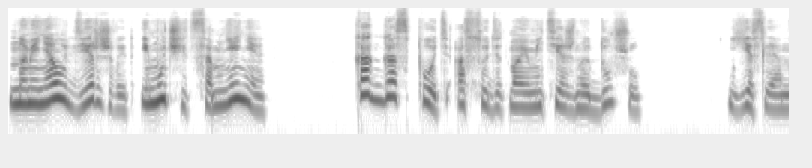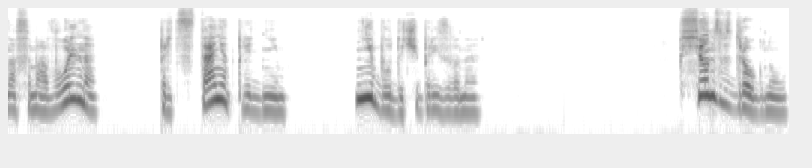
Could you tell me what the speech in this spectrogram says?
Но меня удерживает и мучает сомнение, как Господь осудит мою мятежную душу, если она самовольно предстанет пред Ним не будучи призвана. Ксенц вздрогнул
